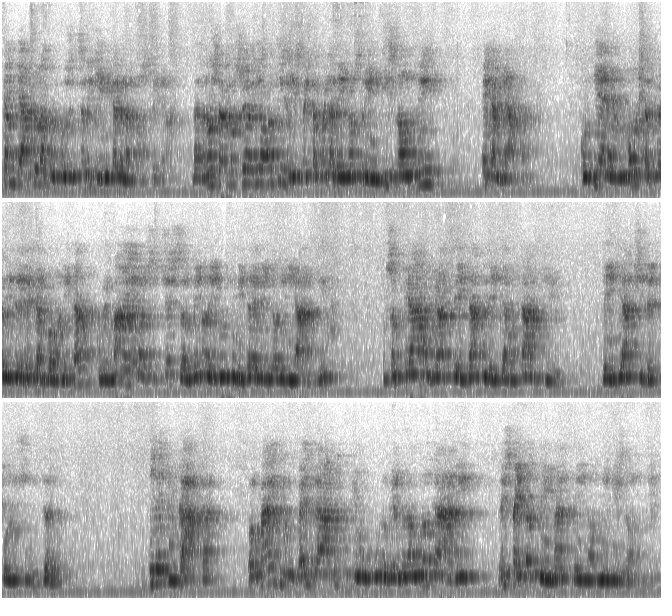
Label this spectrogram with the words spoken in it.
cambiato la composizione chimica dell'atmosfera. La nostra atmosfera di oggi rispetto a quella dei nostri bisnonni è cambiata contiene molta più anidride carbonica, come mai era successo almeno negli ultimi 3 milioni di anni. Lo sappiamo grazie ai dati dei carotaggi dei ghiacci del Polo Sud, ed è più calda, ormai di un bel grado in più, 1,1 gradi, rispetto al clima dei nonni e bisnonni.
